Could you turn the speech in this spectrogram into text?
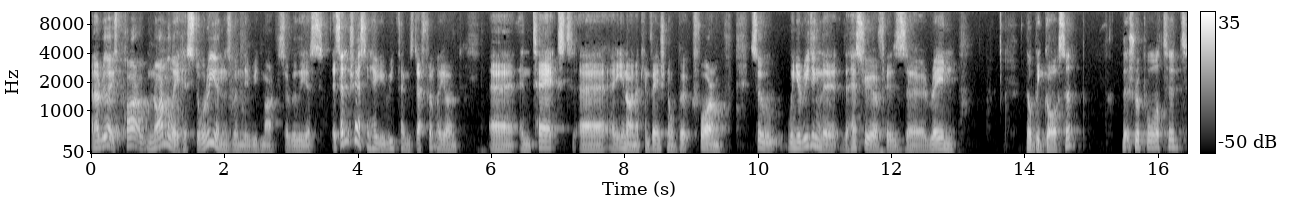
And I realized part of normally historians when they read Marcus Aurelius, it's interesting how you read things differently on uh, in text, uh, you know, in a conventional book form. So when you're reading the the history of his uh, reign, there'll be gossip that's reported.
